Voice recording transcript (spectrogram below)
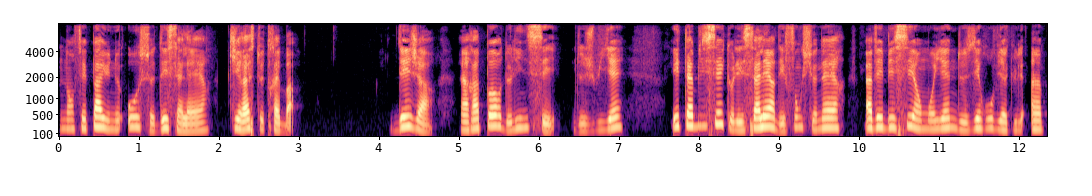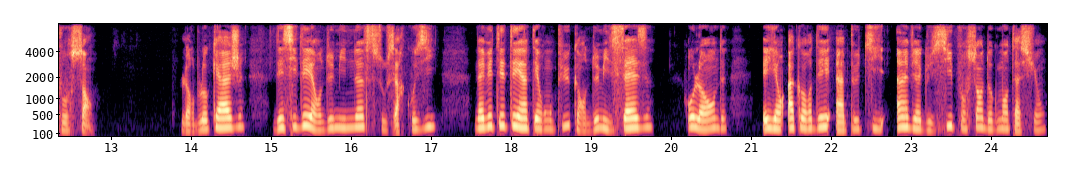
n'en fait pas une hausse des salaires qui reste très bas. Déjà, un rapport de l'INSEE de juillet établissait que les salaires des fonctionnaires avaient baissé en moyenne de 0,1%. Leur blocage, décidé en 2009 sous Sarkozy, n'avait été interrompu qu'en 2016, Hollande ayant accordé un petit 1,6% d'augmentation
